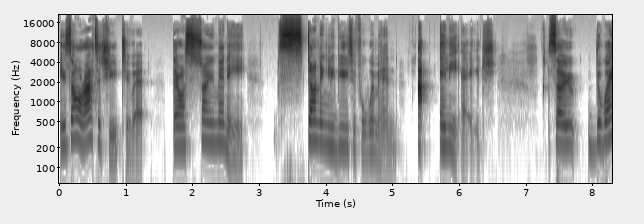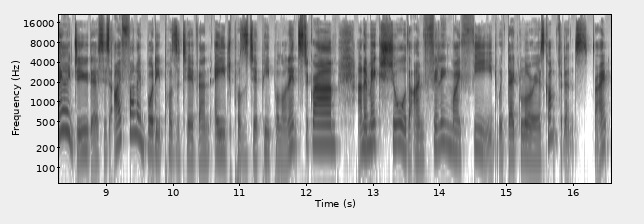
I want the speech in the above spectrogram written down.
is our attitude to it. There are so many stunningly beautiful women at any age. So, the way I do this is I follow body positive and age positive people on Instagram, and I make sure that I'm filling my feed with their glorious confidence, right?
